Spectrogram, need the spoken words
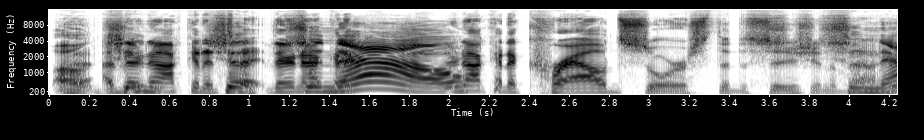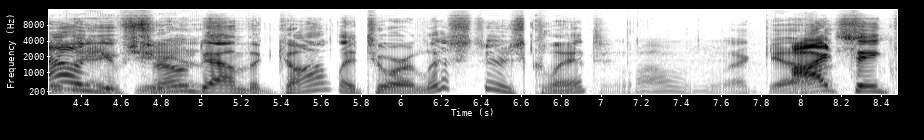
Oh, Uh, they're not going to. so- they're so not now- they're not going to crowdsource the decision. So about now you've AG thrown is. down the gauntlet to our listeners, Clint. Well, I guess. I think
